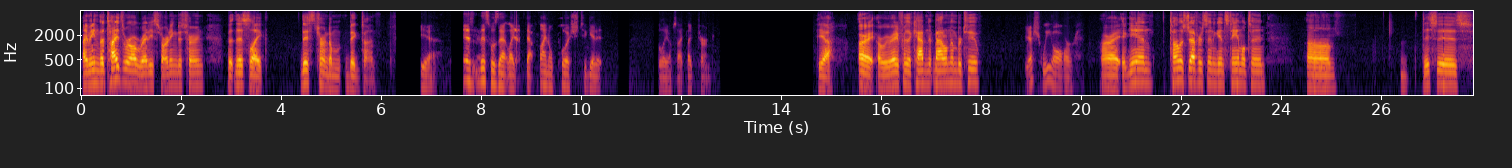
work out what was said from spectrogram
I mean, the tides were already starting to turn, but this like, this turned them big time. Yeah. This this was that like that final push to get it fully upside like turned. Yeah. All right, are we ready for the cabinet battle number two? Yes, we are. All right, again, Thomas Jefferson against Hamilton. Um, this is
